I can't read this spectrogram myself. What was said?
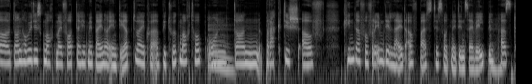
Äh, dann habe ich das gemacht. Mein Vater hat mich beinahe enterbt, weil ich kein Abitur gemacht habe mm. und dann praktisch auf Kinder von fremden Leuten aufpasst. Das hat nicht in sein Weltbild mm. passt.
